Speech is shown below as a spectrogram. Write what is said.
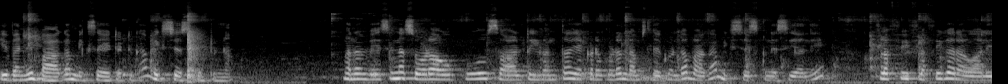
ఇవన్నీ బాగా మిక్స్ అయ్యేటట్టుగా మిక్స్ చేసుకుంటున్నాను మనం వేసిన సోడా ఉప్పు సాల్ట్ ఇవంతా ఎక్కడ కూడా లంప్స్ లేకుండా బాగా మిక్స్ చేసుకునేసేయాలి ఫ్లఫీ ఫ్లఫీగా రావాలి.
